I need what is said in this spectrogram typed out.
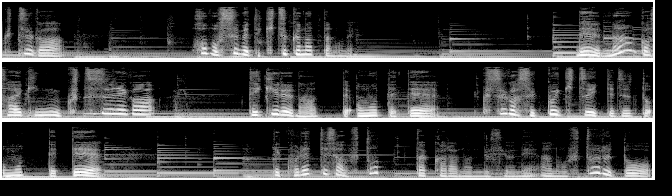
靴がほぼ全てきつくなったのね。でなんか最近靴ずれができるなって思ってて靴がすっごいきついってずっと思っててでこれってさ太ったからなんですよね。あの太ると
